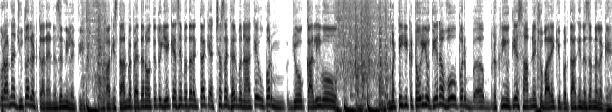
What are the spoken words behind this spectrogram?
पुराना जूता लटकाना है, नज़र नहीं लगती। पाकिस्तान में पैदा होते तो ये कैसे पता लगता कि अच्छा सा घर बना के ऊपर जो काली वो मट्टी की कटोरी होती है ना, वो ऊपर रखनी होती है सामने चुबारे के ऊपर ताकि नज़र न लगे।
